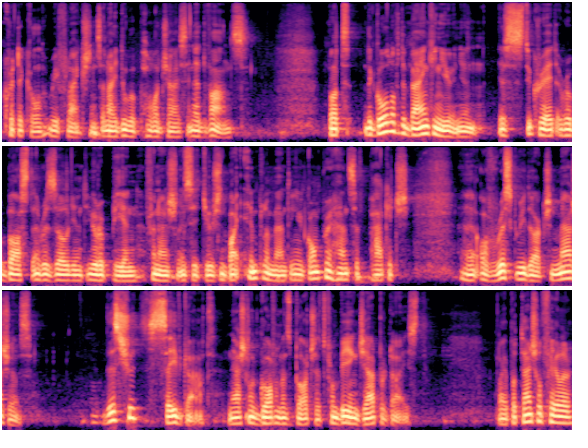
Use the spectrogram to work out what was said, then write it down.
critical reflections, and I do apologize in advance. But the goal of the banking union is to create a robust and resilient European financial institution by implementing a comprehensive package uh, of risk reduction measures. This should safeguard national governments' budgets from being jeopardized by a potential failure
